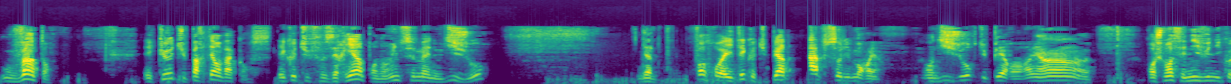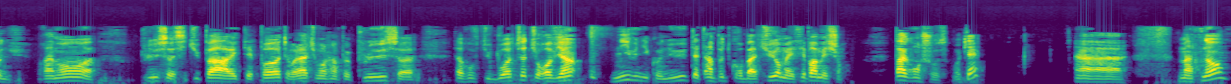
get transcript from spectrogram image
ou 20 ans et que tu partais en vacances et que tu faisais rien pendant une semaine ou 10 jours, il y a de fortes probabilités que tu perdes absolument rien. En 10 jours, tu perds rien. Franchement, c'est ni vu ni connu. Vraiment, plus si tu pars avec tes potes, voilà, tu manges un peu plus, ça trouve tu bois, tout ça, tu reviens, ni vu ni connu, peut-être un peu de courbature, mais c'est pas méchant pas grand chose, ok? Euh, Maintenant,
